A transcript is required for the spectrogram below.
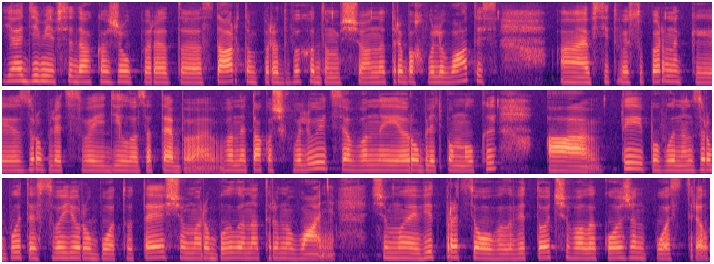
Я Дімі завжди кажу перед е, стартом, перед виходом, що не треба хвилюватись. Всі твої суперники зроблять своє діло за тебе. Вони також хвилюються, вони роблять помилки. А ти повинен зробити свою роботу, те, що ми робили на тренуванні, що ми відпрацьовували, відточували кожен постріл,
